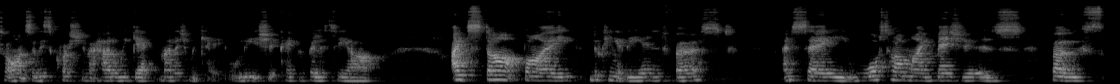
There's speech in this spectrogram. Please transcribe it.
to answer this question about how do we get management cap- or leadership capability up. I'd start by looking at the end first and say what are my measures, both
